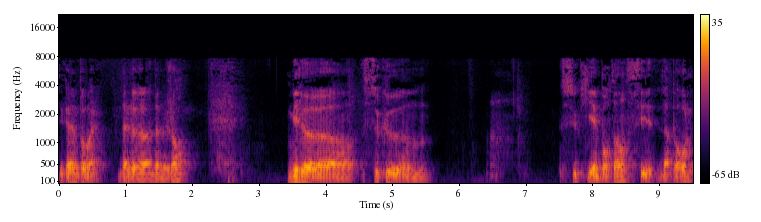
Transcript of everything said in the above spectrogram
C'est quand même pas mal dans le, dans le genre. Mais le, ce que, ce qui est important, c'est la parole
